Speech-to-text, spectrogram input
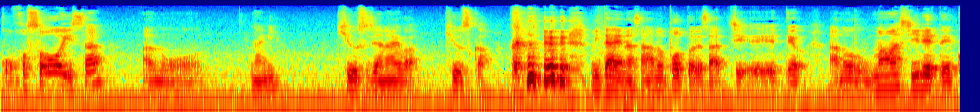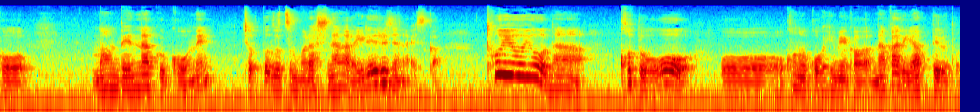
こう細いさあの何？急須じゃないわ。急須か。みたいなさあのポットでさチューってあの回し入れてこうまんべんなくこうねちょっとずつ蒸らしながら入れるじゃないですか。というようなことをこのコーヒーメーカーは中でやってると。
